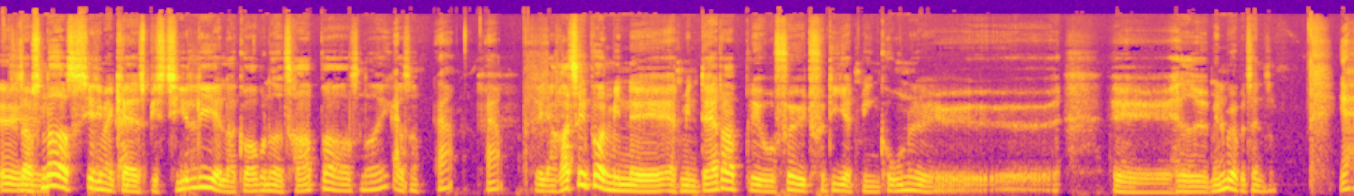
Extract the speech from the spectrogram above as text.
Øh, Så der er jo sådan noget, og så siger de, at man kan spise chili, eller gå op og ned ad trapper, og sådan noget, ikke? Altså, ja, ja. jeg er ret sikker på, at min, øh, at min datter blev født, fordi at min kone øh, øh, havde mellemørebetændelse. Ja.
